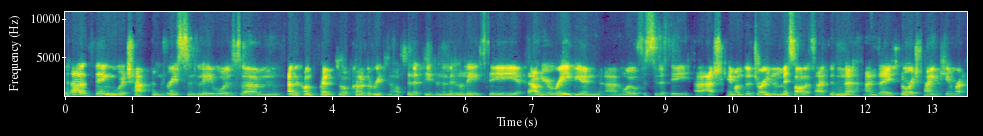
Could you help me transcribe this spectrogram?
Another thing which happened recently was, um, as a consequence of kind of the recent hostilities in the Middle East, the Saudi Arabian um, oil facility uh, actually came under drone and missile attack, didn't it? And a storage tank in Ras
